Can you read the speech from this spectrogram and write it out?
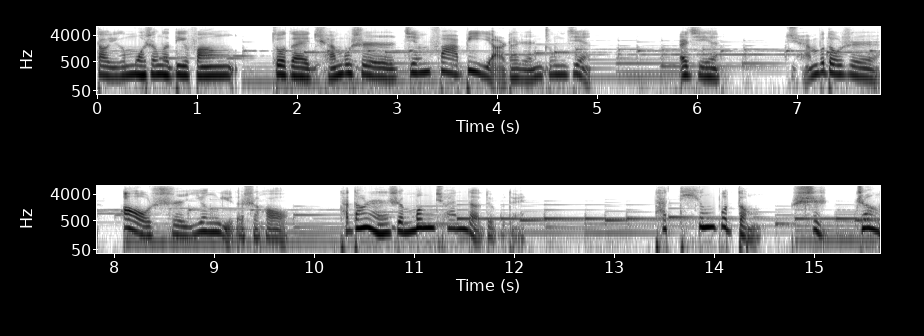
到一个陌生的地方，坐在全部是金发碧眼的人中间，而且全部都是傲视英语的时候。他当然是蒙圈的，对不对？他听不懂是正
